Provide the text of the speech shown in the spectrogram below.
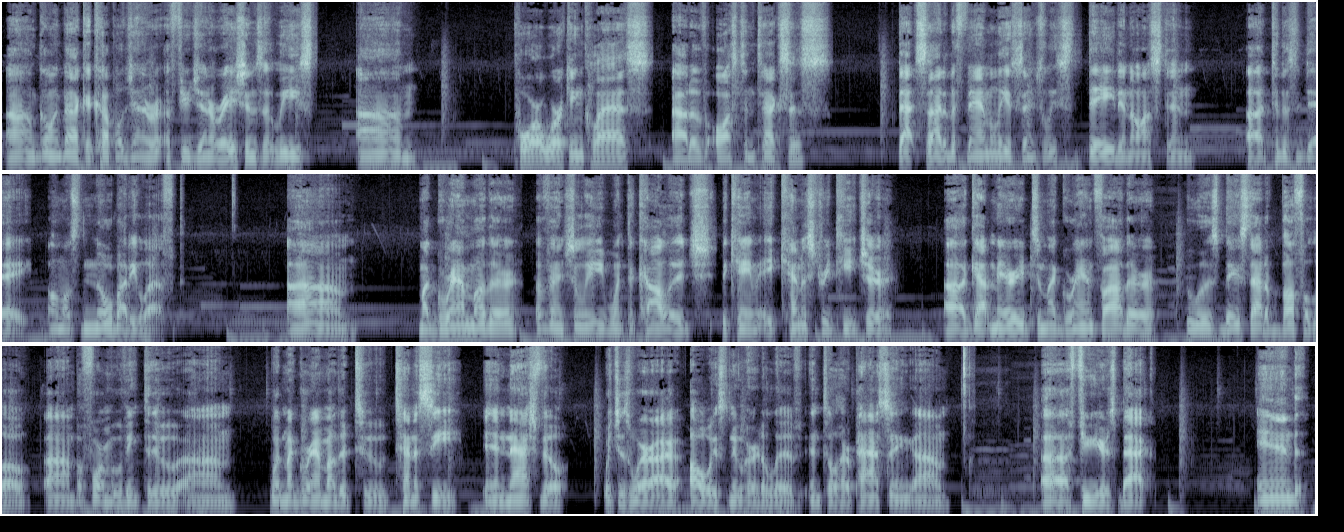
um, going back a couple gener, a few generations at least, um, poor working class out of Austin, Texas. That side of the family essentially stayed in Austin uh, to this day. Almost nobody left. Um, my grandmother eventually went to college, became a chemistry teacher, uh, got married to my grandfather, who was based out of Buffalo um, before moving to um, with my grandmother to Tennessee in Nashville, which is where I always knew her to live until her passing um, a few years back. And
